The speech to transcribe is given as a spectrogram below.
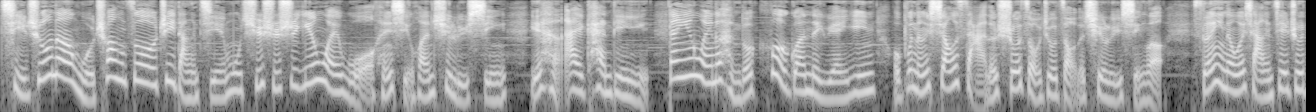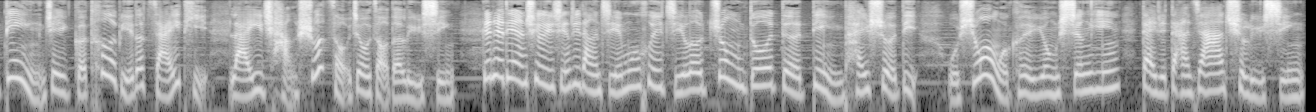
起初呢，我创作这档节目，其实是因为我很喜欢去旅行，也很爱看电影。但因为呢很多客观的原因，我不能潇洒的说走就走的去旅行了。所以呢，我想借助电影这个特别的载体，来一场说走就走的旅行。跟着电影去旅行这档节目，汇集了众多的电影拍摄地。我希望我可以用声音带着大家去旅行，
